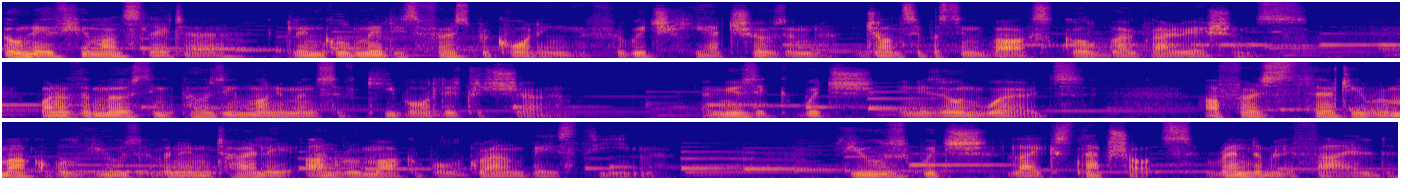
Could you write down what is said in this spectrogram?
Only a few months later, Glenn Gould made his first recording, for which he had chosen Johann Sebastian Bach's Goldberg Variations one of the most imposing monuments of keyboard literature, a music which, in his own words, offers 30 remarkable views of an entirely unremarkable ground-bass theme. Views which, like snapshots randomly filed,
